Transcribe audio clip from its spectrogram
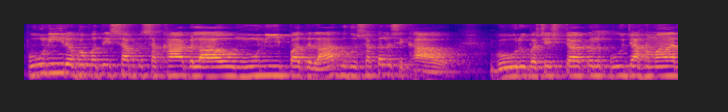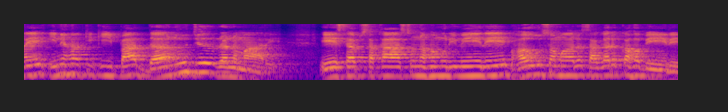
पूनी रघुपति सब सखा बिलाओ मुनि पद लागु सकल सिखाओ गुरु वशिष्ठ कुल पूजा हमारे इन्ह की कीपा दनुज रन मारे ये सब सखा सुनह मुरि मेरे भाऊ समर सागर कह बेरे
